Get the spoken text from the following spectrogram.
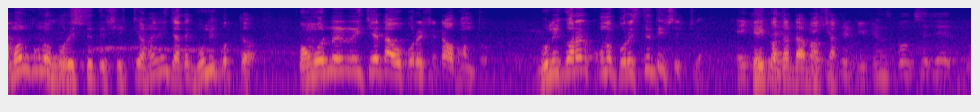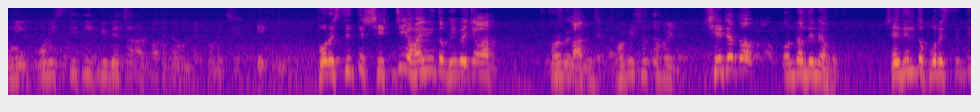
এমন কোনো পরিস্থিতির সৃষ্টি হয়নি যাতে গুলি করতে হবে। কোমরের নিচে না উপরে সেটা অবান্ত গুলি করার কোনো পরিস্থিতির সৃষ্টি হয় এই কথাটা আমার সাক্ষী। ডিফেন্স বলছে যে উনি পরিস্থিতি বিবেচনার কথাটা উল্লেখ করেছে পরিস্থিতির সৃষ্টি হয়নি তো বিবেচনার? ভবিষ্যতে হইলে সেটা তো অন্য দিনে হতো। সেই দিন তো পরিস্থিতি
